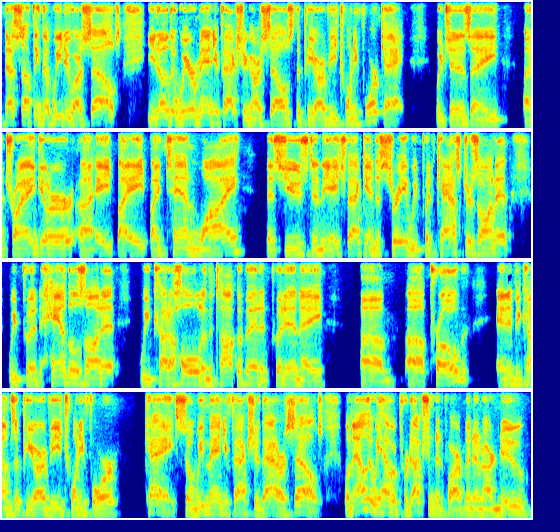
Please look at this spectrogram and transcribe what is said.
That's something that we do ourselves. You know that we're manufacturing ourselves the PRV 24K, which is a, a triangular uh, 8 by 8 by 10 Y that's used in the HVAC industry. We put casters on it, we put handles on it, we cut a hole in the top of it and put in a, um, a probe, and it becomes a PRV 24K. So we manufacture that ourselves. Well, now that we have a production department in our new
